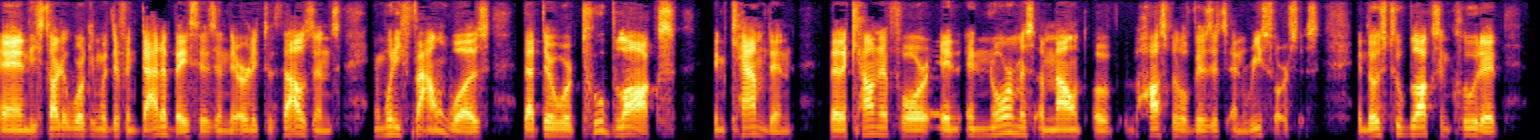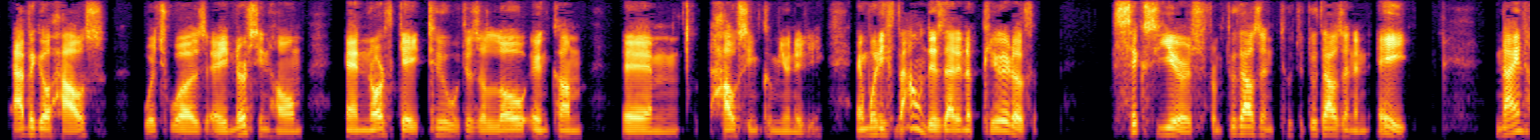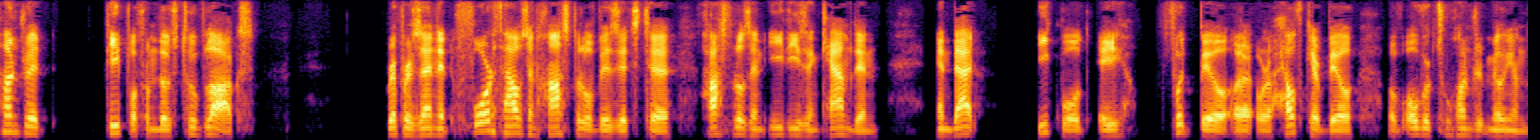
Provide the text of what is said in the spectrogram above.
And he started working with different databases in the early 2000s. And what he found was that there were two blocks in Camden that accounted for an enormous amount of hospital visits and resources. And those two blocks included Abigail House, which was a nursing home, and Northgate 2, which was a low income um, housing community. And what he found is that in a period of six years, from 2002 to 2008, 900 people from those two blocks represented 4,000 hospital visits to hospitals and EDs in Camden, and that equaled a foot bill uh, or a healthcare bill of over $200 million.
